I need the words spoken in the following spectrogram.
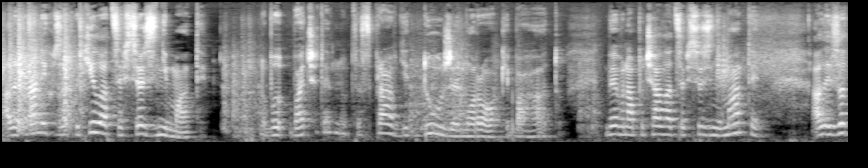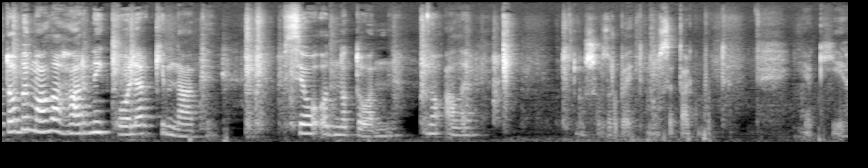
Але вона не захотіла це все знімати. Ну, бо бачите, ну це справді дуже мороки багато. Би вона почала це все знімати, але зато би мала гарний колір кімнати. Все однотонне. Ну, але ну що зробити? Мусить так бути, як є.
